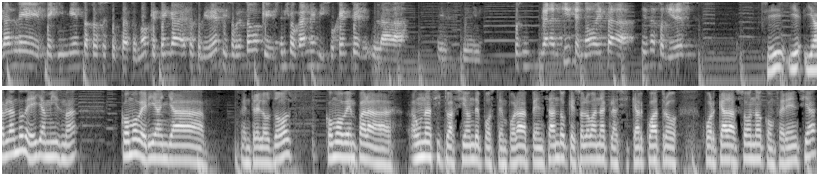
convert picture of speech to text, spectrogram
darle seguimiento a todos estos casos, ¿no? Que tenga esa solidez y sobre todo que Sergio Ganem y su gente la este, pues garantice, ¿no? Esa, esa solidez. Sí, y hablando de ella misma, ¿cómo verían ya entre los dos? ¿Cómo ven para a una situación de postemporada, pensando que solo van a clasificar cuatro por cada zona o conferencia.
